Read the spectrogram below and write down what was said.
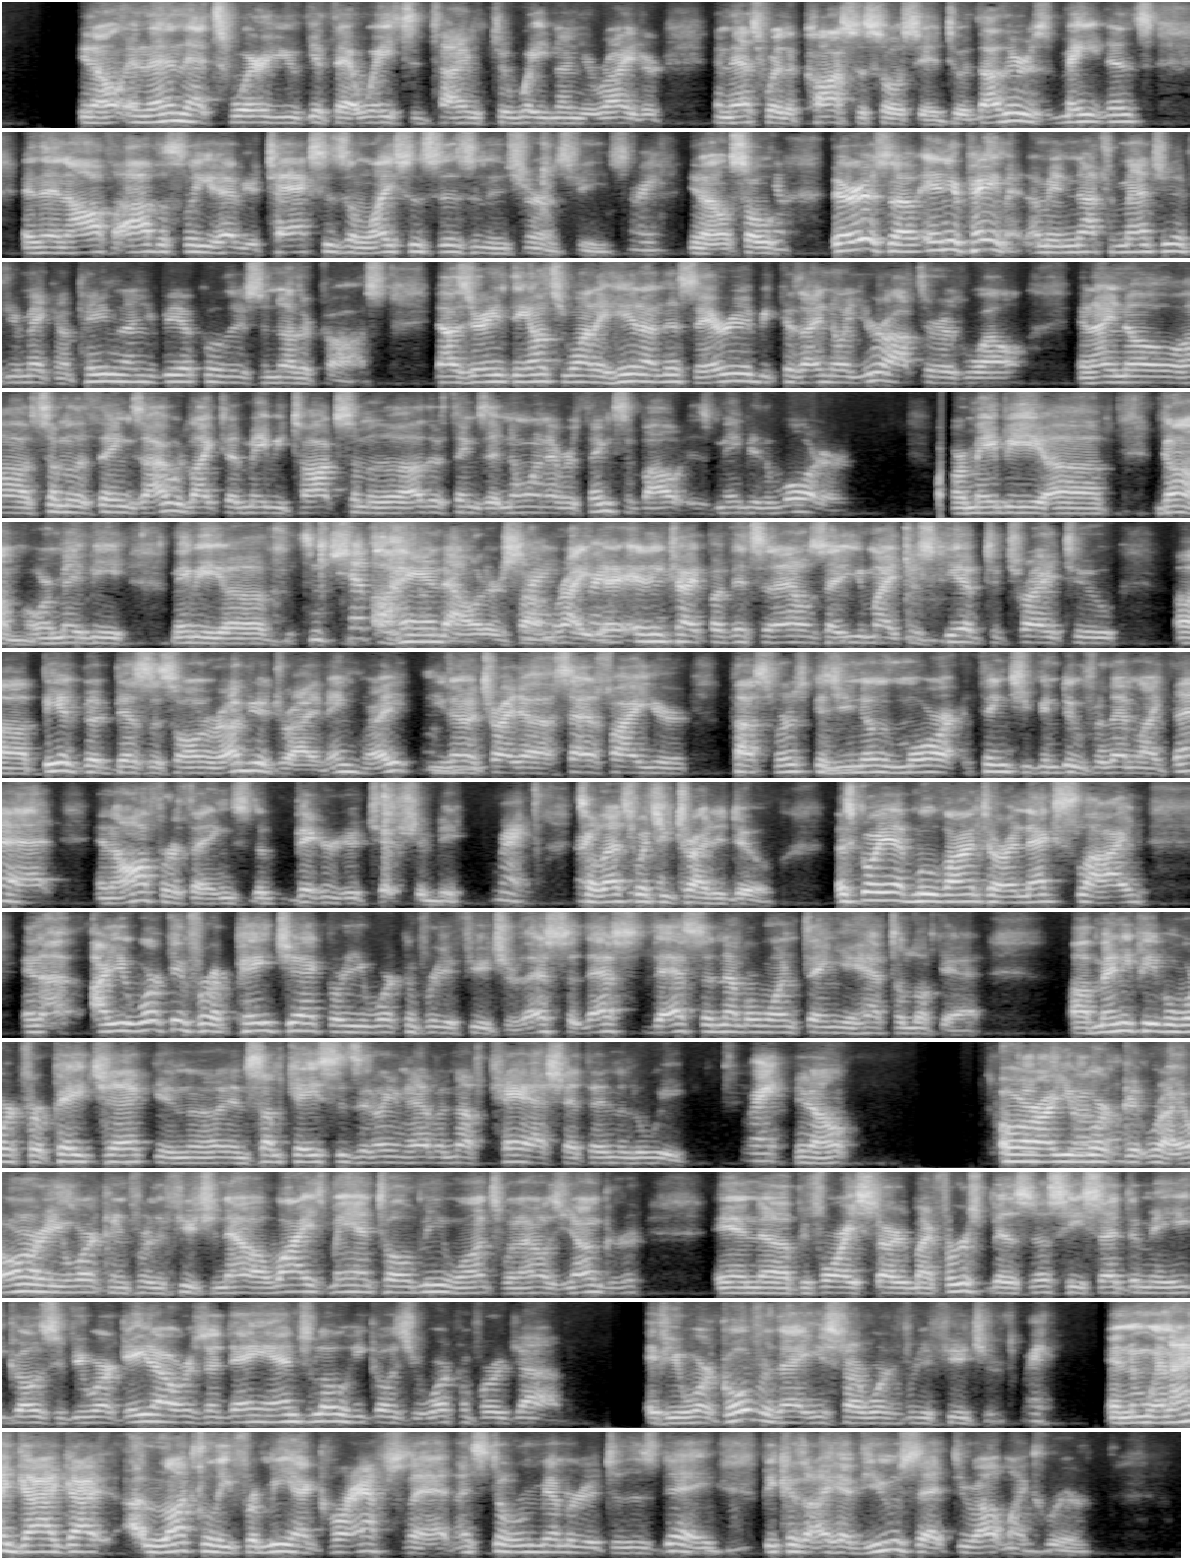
You know, and then that's where you get that wasted time to waiting on your rider. And that's where the cost associated to it. The other is maintenance. And then off, obviously you have your taxes and licenses and insurance fees, Right. you know, so Yep. there is a, and your payment. I mean, not to mention if you're making a payment on your vehicle, there's another cost. Now, is there anything else you want to hit on this area? Because I know you're out there as well. And I know uh, some of the things I would like to maybe talk, some of the other things that no one ever thinks about is maybe the water. Or maybe uh, gum, or maybe, maybe uh, Some chips. a handout or something, Right, right? right, Any type of incidentals that you might just give to try to uh, be a good business owner of your driving, right? You're Mm-hmm. gonna try to satisfy your customers because you know the more things you can do for them like that and offer things, the bigger your tip should be. Right. So right, that's what you try to do. Let's go ahead and move on to our next slide. And uh, are you working for a paycheck or are you working for your future? That's, that's, that's the number one thing you have to look at. Uh, many people work for a paycheck and uh, in some cases, they don't even have enough cash at the end of the week, Right. you know? Or Big are you struggle. working, right, or are you working for the future? Now, a wise man told me once when I was younger, and uh, before I started my first business, he said to me, he goes, if you work eight hours a day, Angelo, he goes, you're working for a job. If you work over that, you start working for your future. Right. And when I got, got, uh, luckily for me, I grasped that and I still remember it to this day Mhm. because I have used that throughout my career.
